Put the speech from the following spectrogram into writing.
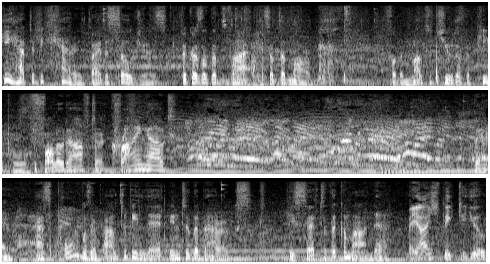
he had to be carried by the soldiers because of the violence of the mob. For the multitude of the people followed after, crying out. Then, as Paul was about to be led into the barracks, he said to the commander, May I speak to you?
